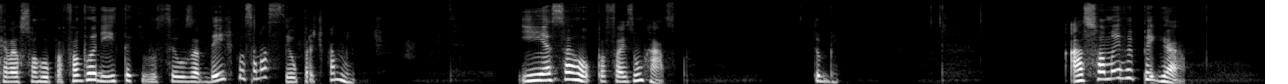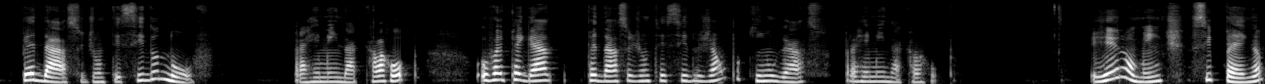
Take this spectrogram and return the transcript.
aquela sua roupa favorita que você usa desde que você nasceu, praticamente. E essa roupa faz um rasgo. Muito bem. A sua mãe vai pegar pedaço de um tecido novo para remendar aquela roupa, ou vai pegar pedaço de um tecido já um pouquinho gasto para remendar aquela roupa. Geralmente se pega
